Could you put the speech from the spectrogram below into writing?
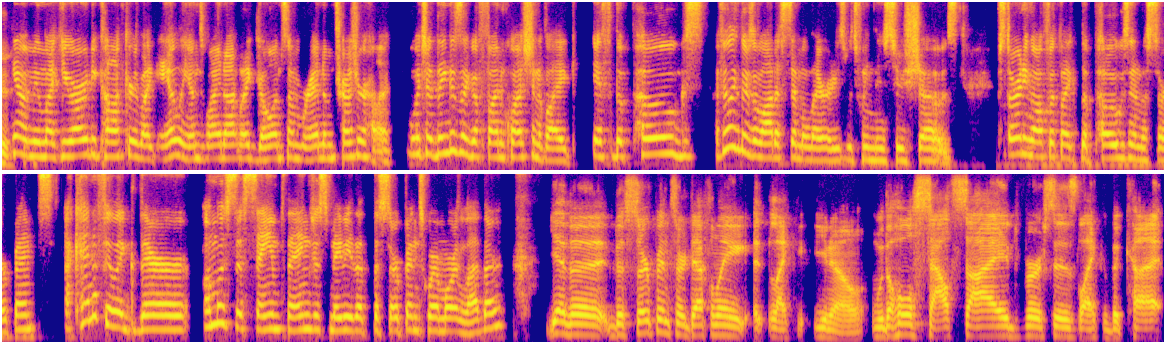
yeah, I mean, like you already conquered like aliens. Why not like go on some random treasure hunt? Which I think is like a fun question of like if the Pogues. I feel like there's a lot of similarities between these two shows starting off with like the Pogues and the Serpents, I kind of feel like they're almost the same thing, just maybe that the Serpents wear more leather. Yeah, the the Serpents are definitely like you know with the whole South Side versus like the Cut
